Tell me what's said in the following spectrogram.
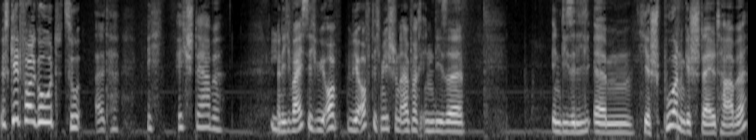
es geht voll gut, zu, Alter, ich, ich sterbe. Und ich weiß nicht, wie oft, wie oft ich mich schon einfach in diese, in diese, ähm, hier Spuren gestellt habe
